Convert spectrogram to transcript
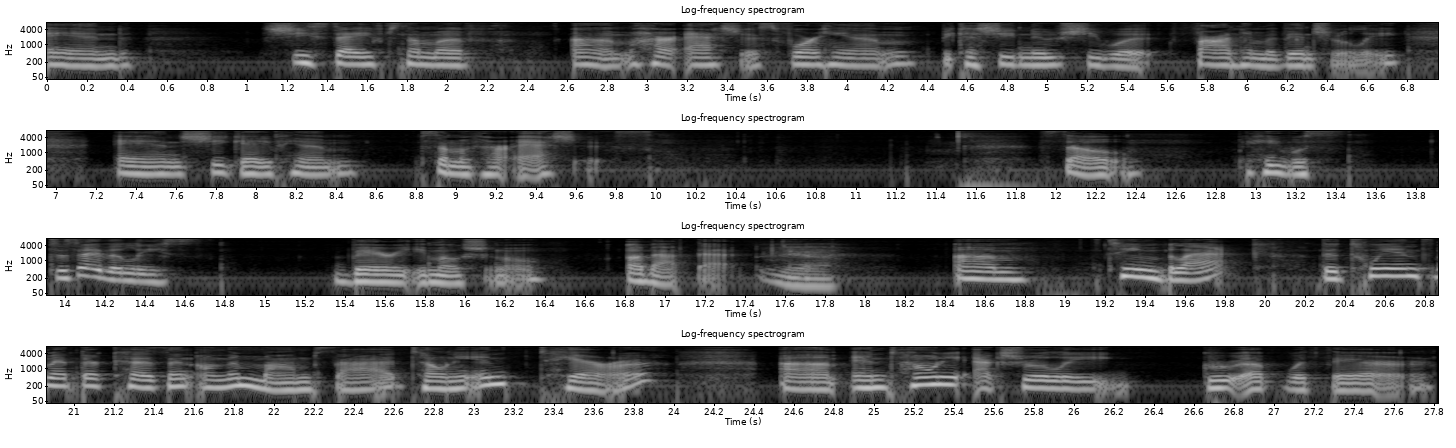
and she saved some of um, her ashes for him because she knew she would find him eventually and she gave him some of her ashes. So he was, to say the least, very emotional about that. Yeah. Um, Team Black, the twins met their cousin on their mom's side, Tony and Tara. Um, and Tony actually grew up with their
